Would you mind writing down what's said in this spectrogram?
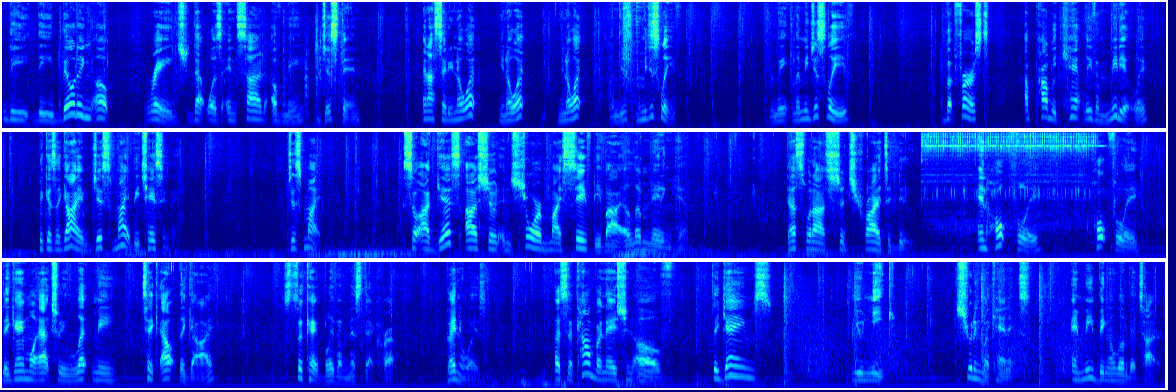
the the building up rage that was inside of me just then, and I said, you know what? You know what? You know what? Let me just let me just leave. Let me let me just leave. But first, I probably can't leave immediately because a guy just might be chasing me. Just might. So I guess I should ensure my safety by eliminating him. That's what I should try to do. And hopefully, hopefully, the game will actually let me take out the guy. Still can't believe I missed that crap. But anyways, it's a combination of the game's unique shooting mechanics and me being a little bit tired.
